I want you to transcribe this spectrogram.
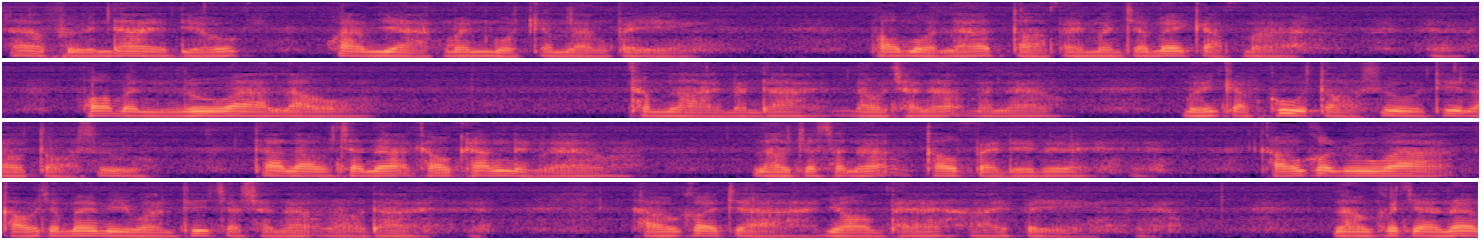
ถ้าฝืนได้เดี๋ยวความอยากมันหมดกำลังไปเอง พอหมดแล้วต่อไปมันจะไม่กลับมา เพราะมันรู้ว่าเรา ทำลายมันได้ เราชนะมันแล้ว เหมือนกับคู่ต่อสู้ที่เราต่อสู้ ถ้าเราชนะเขาครั้งหนึ่งแล้ว เราจะชนะเขาไปเรื่อยๆเขาก็รู้ว่าเขาจะไม่มีวันที่จะชนะเราได้ เขาก็จะยอมแพ้หายไปเอง เราก็จะนั่ง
